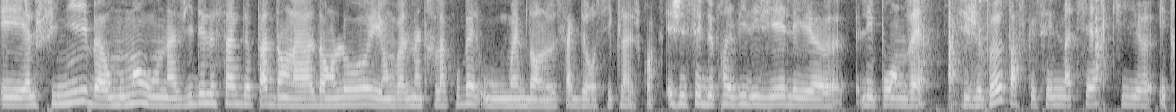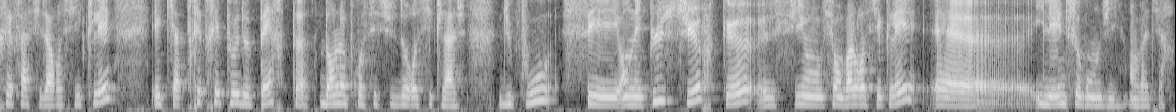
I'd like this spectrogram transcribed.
et elle finit bah, au moment où on a vidé le sac de pâtes dans la dans l'eau et on va le mettre à la poubelle ou même dans le sac de recyclage. J'essaie de privilégier les, euh, les pots en verre si je peux parce que c'est une matière qui est très facile à recycler et qui a très très peu de pertes dans le processus de recyclage. Du coup, c'est, on est plus sûr que euh, si, on, si on va le recycler, euh, il ait une seconde vie, on va dire.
